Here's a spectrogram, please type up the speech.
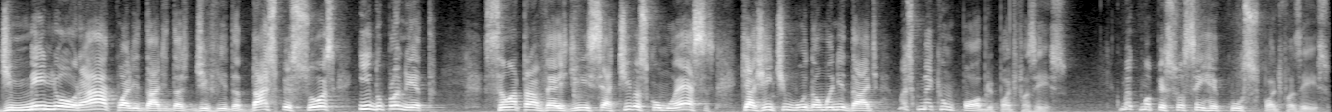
de melhorar a qualidade de vida das pessoas e do planeta. São através de iniciativas como essas que a gente muda a humanidade. Mas como é que um pobre pode fazer isso? Como é que uma pessoa sem recursos pode fazer isso?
